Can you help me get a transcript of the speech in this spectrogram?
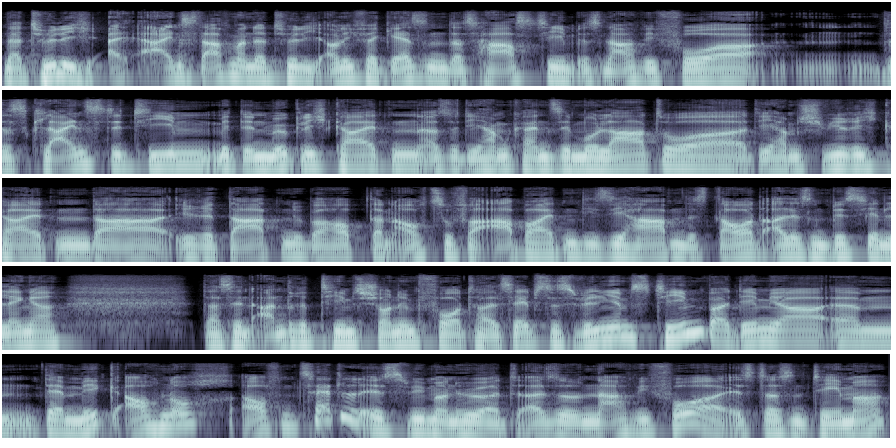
natürlich, eins darf man natürlich auch nicht vergessen, das Haas-Team ist nach wie vor das kleinste Team mit den Möglichkeiten. Also die haben keinen Simulator, die haben Schwierigkeiten, da ihre Daten überhaupt dann auch zu verarbeiten, die sie haben. Das dauert alles ein bisschen länger da sind andere Teams schon im Vorteil. Selbst das Williams-Team, bei dem ja ähm, der Mick auch noch auf dem Zettel ist, wie man hört. Also nach wie vor ist das ein Thema.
